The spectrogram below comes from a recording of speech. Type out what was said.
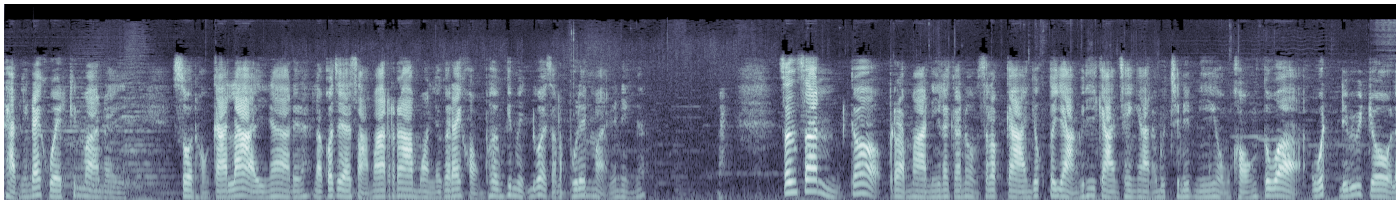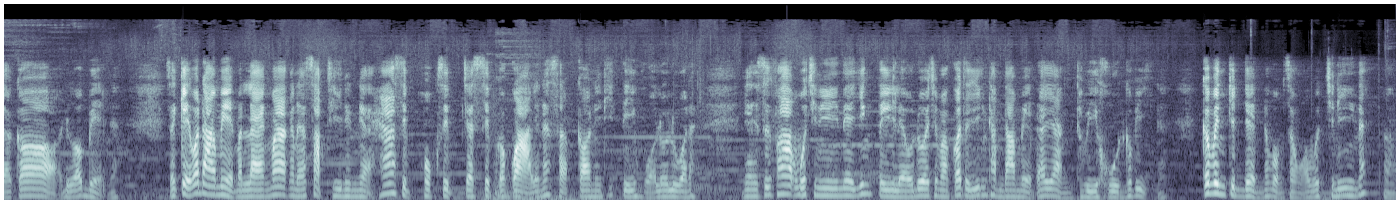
แถมยังได้ quest ขึ้นมาในโซนของการล่า arena ด้วยนะเราก็จะสามารถล่ามอนแล้วก็ได้ของเพิ่มขึ้นอีกด้วยสำหรับผู้เล่นใหม่นั่นเองนะสั้นๆ ก็ประมาณนี้แล้วกันผมสำหรับการยกตัวอย่างวิธีการใช้งานอาวุธชนิดนี้ผมของตัวอาวุธดาบคู่โจแล้วก็ Dual Blade นะสังเกตว่า damage มันแรงมากนะสับทีนึงเนี่ยห้าสิบหกสิบเจ็ดสิบกว่าเลยนะสำหรับกรณีที่ตีหัวรัวๆนะ เนี่ยซื้อภาพอาวุธชนิดนี้เนี่ยยิ่งตีเร็วด้วยใช่ไหมก็จะยิ่งทำ damage ได้อย่างทวีคูณเข้าไปอีกนะ ก็เป็นจุดเด่นนะผมสำหรับอาวุธชนิดนี้นะอ่า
